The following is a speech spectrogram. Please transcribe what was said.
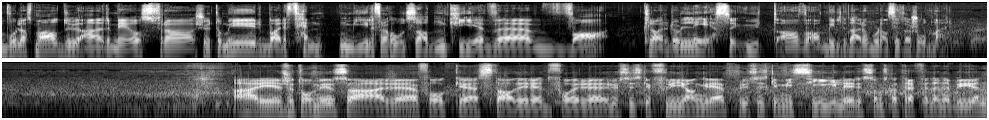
Wolasmal, du er med oss fra Sjutomyr, bare 15 mil fra hovedstaden Kyiv. Hva klarer du å lese ut av, av bildet der om hvordan situasjonen er? Her i Zjytomyr så er eh, folk eh, stadig redd for eh, russiske flyangrep, russiske missiler som skal treffe denne byen.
